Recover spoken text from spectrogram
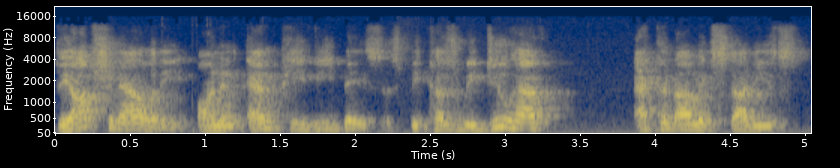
The optionality on an NPV basis, because we do have economic studies,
